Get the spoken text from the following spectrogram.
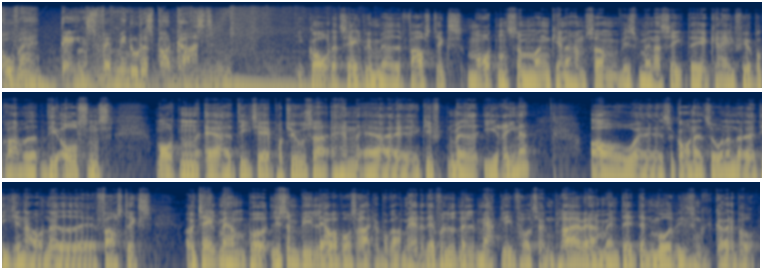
Nova dagens 5 minutters podcast. I går der talte vi med Faustix Morten, som mange kender ham som, hvis man har set uh, Kanal 4-programmet The Olsens. Morten er DJ og producer, han er uh, gift med Irina, og uh, så går han altså under uh, DJ-navnet uh, Faustix. Og vi talte med ham på, ligesom vi laver vores radioprogram her, det er derfor lyden er lidt mærkelig i forhold til, hvad den plejer at være, men det er den måde, vi ligesom kan gøre det på.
